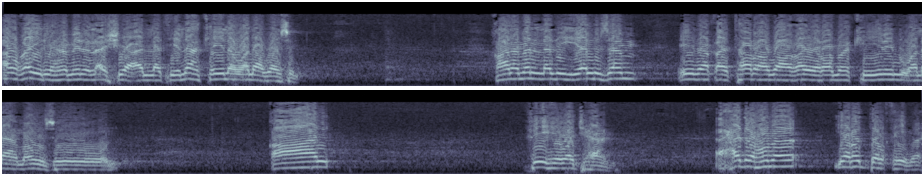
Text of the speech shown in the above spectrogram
أو غيرها من الأشياء التي لا كيل ولا وزن. قال ما الذي يلزم إذا اقترض غير مكيل ولا موزون؟ قال فيه وجهان. أحدهما يرد القيمة.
